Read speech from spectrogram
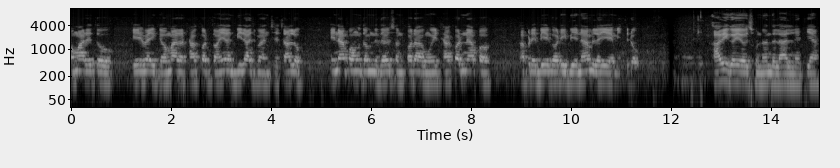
અમારે તો કહેવાય કે અમારા ઠાકર તો અહીંયા જ બિરાજમાન છે. ચાલો એના પણ હું તમને દર્શન કરાવું, એ ઠાકરના પણ આપણે બે ઘડી બે નામ લઈએ મિત્રો. આવી ગયો છું નંદલાલને ત્યાં.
